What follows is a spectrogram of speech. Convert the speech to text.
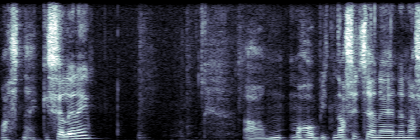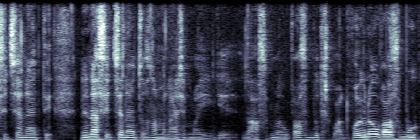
masné kyseliny, a mohou být nasycené, nenasycené, ty nenasycené, to znamená, že mají násobnou vazbu, třeba dvojnou vazbu,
